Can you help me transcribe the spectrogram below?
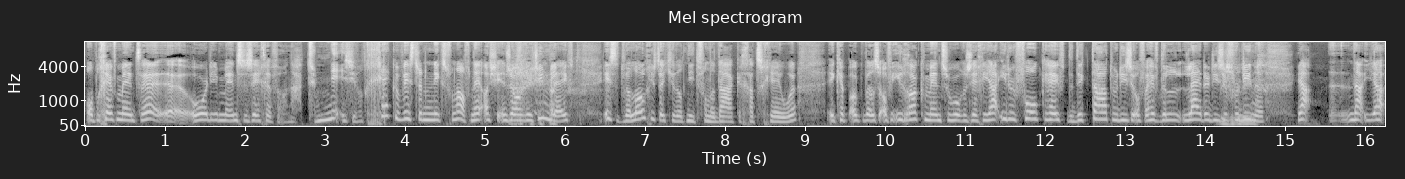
op een gegeven moment hè, uh, hoorde je mensen zeggen van... nou, Tunesië, wat gek, we wisten er niks vanaf. Nee, als je in zo'n regime leeft, is het wel logisch... dat je dat niet van de daken gaat schreeuwen. Ik heb ook wel eens over Irak mensen horen zeggen... ja, ieder volk heeft de dictator die ze, of heeft de leider die, ze verdienen. Ja, eh, nou ja,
